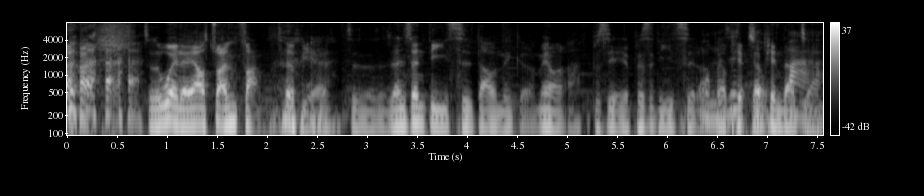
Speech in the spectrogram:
就是为了要专访，特别 就是人生第一次到那个没有啊，不是也不是第一次了，不要骗不要骗大家，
